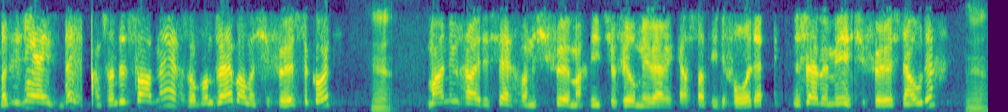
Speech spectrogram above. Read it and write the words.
Maar het is niet eens Nederlands, want het slaat nergens op, want we hebben al een chauffeurstekort. Ja. Maar nu ga je dus zeggen van de chauffeur mag niet zoveel meer werken als dat hij ervoor deed. Dus we hebben meer chauffeurs nodig Ja.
